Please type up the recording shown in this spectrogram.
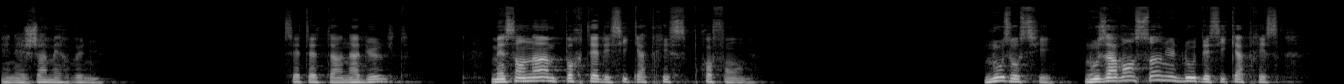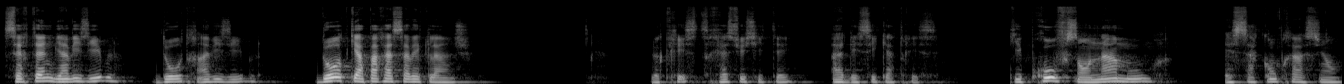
et n'est jamais revenue. C'était un adulte, mais son âme portait des cicatrices profondes nous aussi, nous avons sans nul doute des cicatrices, certaines bien visibles, d'autres invisibles, d'autres qui apparaissent avec l'âge. Le Christ ressuscité a des cicatrices qui prouvent son amour et sa compréhension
